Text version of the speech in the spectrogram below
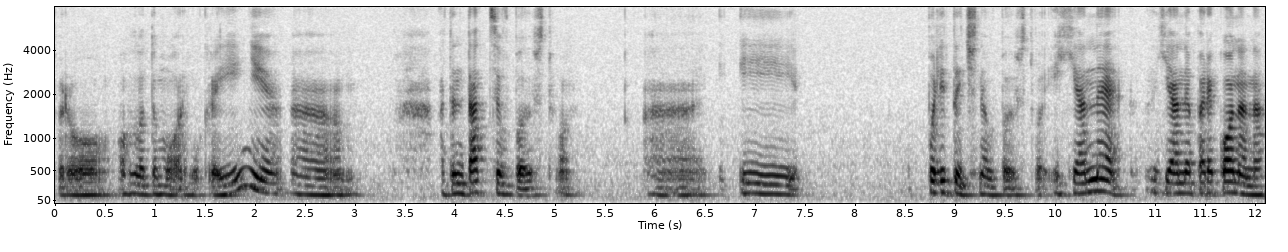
про голодомор в Україні, атентат це вбивство. і політичне вбивство. І я не, я не переконана,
